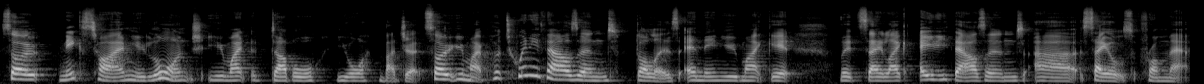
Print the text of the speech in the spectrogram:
So next time you launch, you might double your budget. So you might put $20,000 and then you might get let's say like 80,000 uh, sales from that.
